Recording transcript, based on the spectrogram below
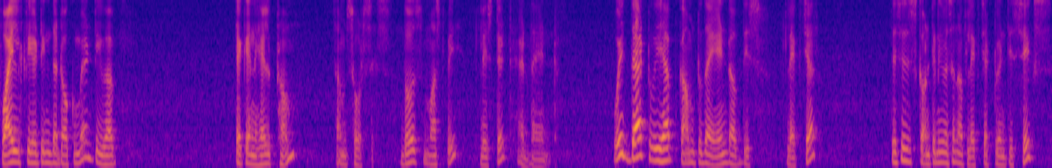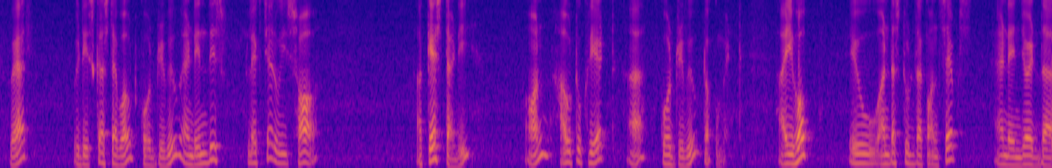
while creating the document you have taken help from some sources. Those must be listed at the end. With that we have come to the end of this lecture. This is continuation of lecture 26 where we discussed about code review and in this lecture we saw a case study on how to create a code review document. I hope you understood the concepts and enjoyed the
